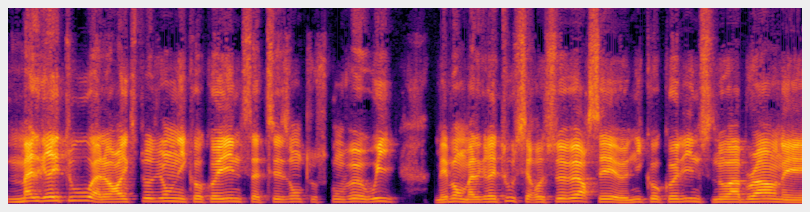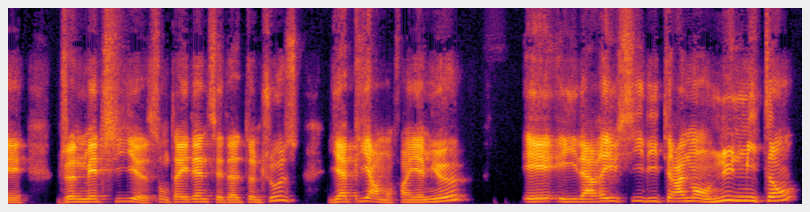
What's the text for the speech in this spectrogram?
Malgré tout, alors explosion de Nico Collins cette saison, tout ce qu'on veut, oui, mais bon, malgré tout, ses receveurs, c'est euh, Nico Collins, Noah Brown et John Mechie, euh, son tight end, c'est Dalton Shoes. Il y a pire, mais enfin, il y a mieux. Et, il a réussi littéralement en une mi-temps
